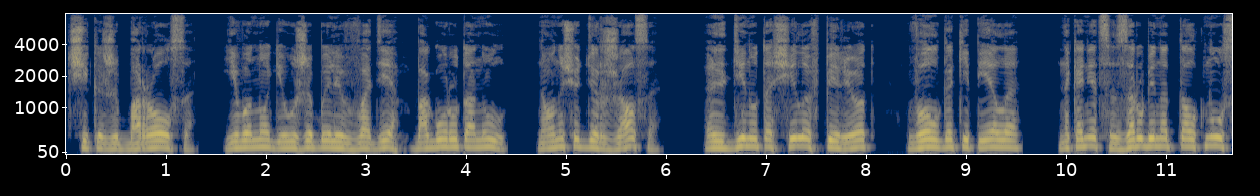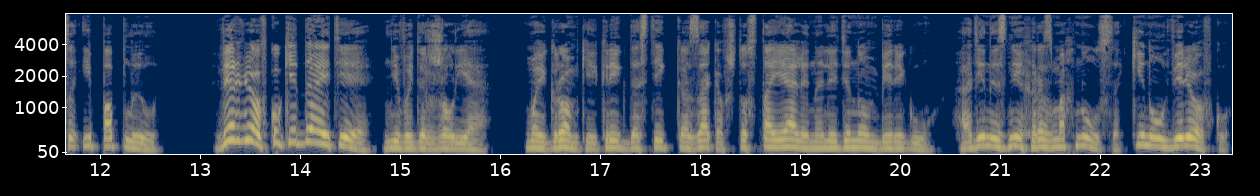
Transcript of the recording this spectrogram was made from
Чика же боролся. Его ноги уже были в воде, багор утонул, но он еще держался. Льдину тащило вперед, Волга кипела. Наконец Зарубин оттолкнулся и поплыл. «Веревку кидайте!» — не выдержал я. Мой громкий крик достиг казаков, что стояли на ледяном берегу. Один из них размахнулся, кинул веревку.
